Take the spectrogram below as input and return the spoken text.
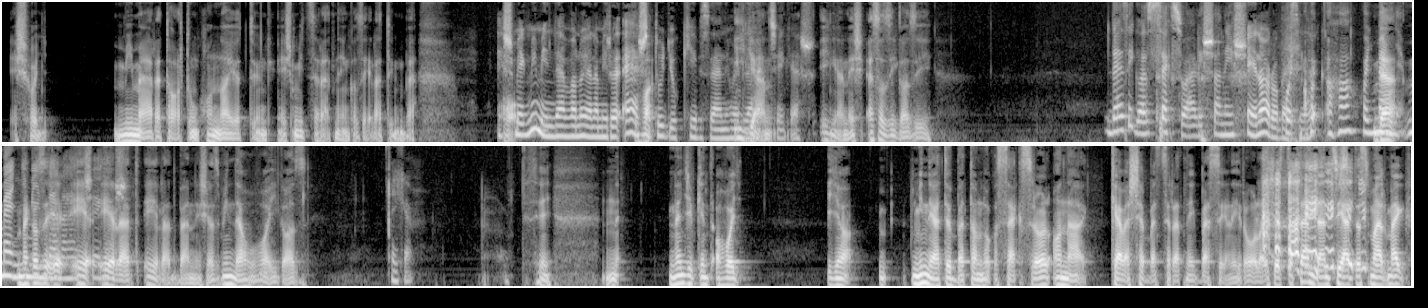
és hogy mi merre tartunk, honnan jöttünk, és mit szeretnénk az életünkbe. És a, még mi minden van olyan, amiről el sem tudjuk képzelni, hogy igen, lehetséges. Igen, és ez az igazi de ez igaz szexuálisan is. Én arról beszélek. Hogy, hogy, aha, hogy mennyi, mennyi meg az é- élet, életben is, ez mindenhova igaz. Igen. Ne, egyébként, ahogy így a, minél többet tanulok a szexről, annál kevesebbet szeretnék beszélni róla, és ezt a tendenciát, ezt már meg,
